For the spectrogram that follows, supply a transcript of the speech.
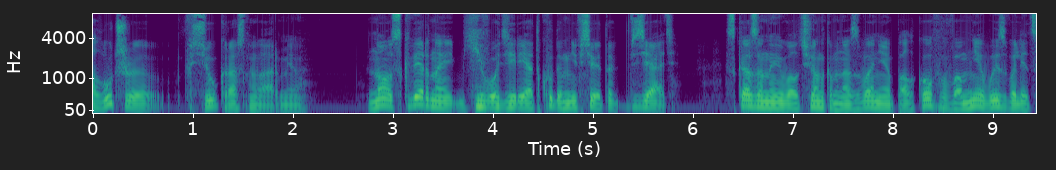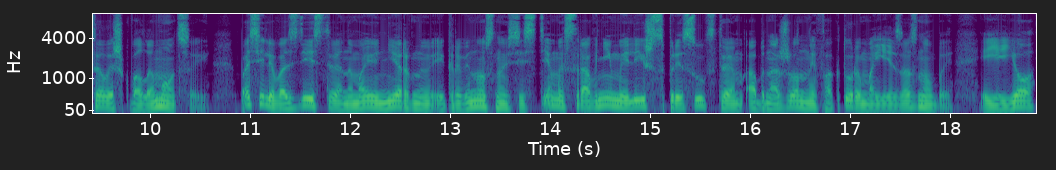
А лучше всю Красную армию. Но скверно его дери, откуда мне все это взять? Сказанные волчонком названия полков во мне вызвали целый шквал эмоций, по силе воздействия на мою нервную и кровеносную системы, сравнимый лишь с присутствием обнаженной фактуры моей зазнобы и ее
